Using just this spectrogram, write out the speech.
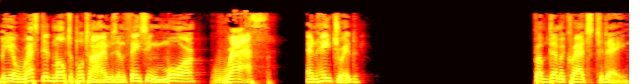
be arrested multiple times and facing more wrath and hatred from Democrats today.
